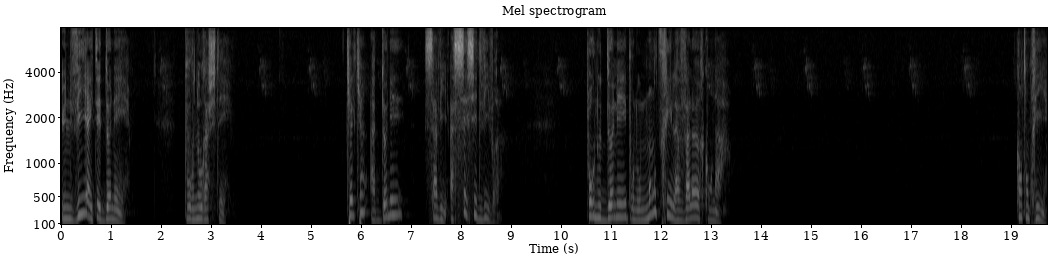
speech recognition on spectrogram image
Une vie a été donnée pour nous racheter. Quelqu'un a donné sa vie, a cessé de vivre pour nous donner, pour nous montrer la valeur qu'on a. Quand on prie,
